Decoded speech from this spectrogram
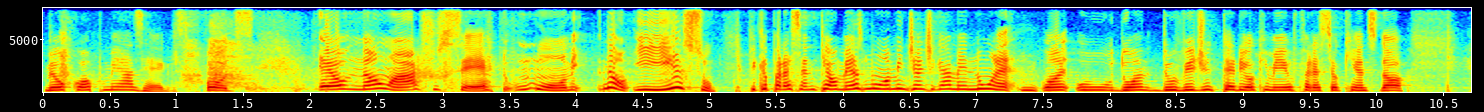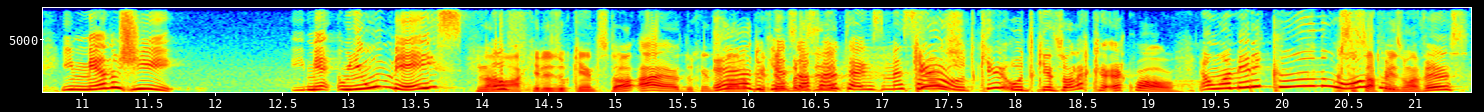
Meu corpo, minhas regras. Foda-se. Eu não acho certo um homem. Não, e isso fica parecendo que é o mesmo homem de antigamente. Não é. O, do, do vídeo anterior que me ofereceu 500 dólares. Em menos de. Em, me- em um mês. Não, eu, aqueles do 500 dólares. Ah, é, o do 500 é, dólares. do porque tem 500 dólares foi um brasileiro. texto Que é mensagem. o, que, o do 500 dólares é é qual? É um americano, Você outro. só fez uma vez?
